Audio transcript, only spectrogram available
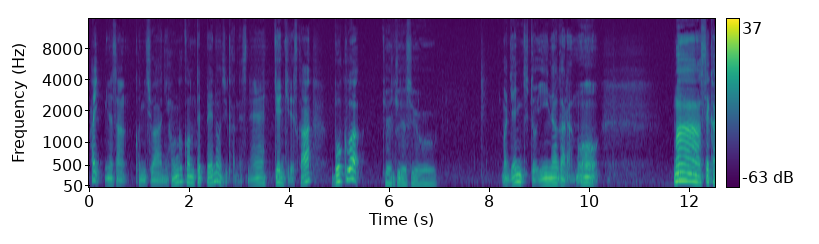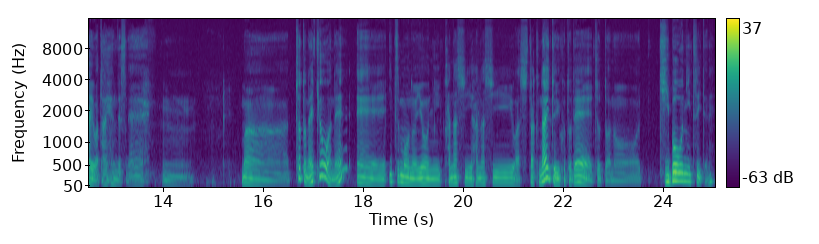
はい皆さんこんにちは。日本語コンテッペイの時間ですね。元気ですか？僕は元気ですよ。まあ元気と言いながらもまあ世界は大変ですね。うんまあちょっとね今日はね、えーいつものように悲しい話はしたくないということでちょっとあの希望についてね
